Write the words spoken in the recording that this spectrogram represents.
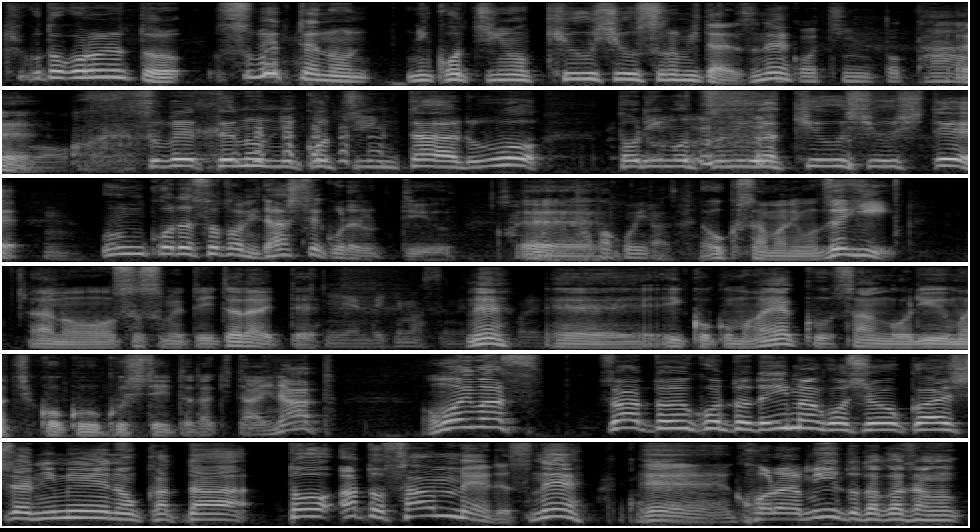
聞くところによると、すべてのニコチンを吸収するみたいですね。コチンとタールを。すべてのニコチンタールを鳥もつ煮が吸収して、うんこで外に出してくれるっていう、え。ー奥様にもぜひ、あのー進めていただいて、禁煙できますね。ねえー一刻も早く産後リウマチ克服していただきたいなと思います。さあ、ということで、今ご紹介した2名の方と、あと3名ですね。えーこれはミート高橋さんが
